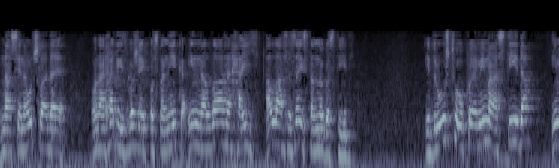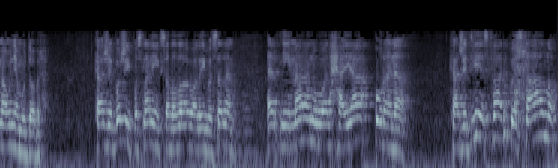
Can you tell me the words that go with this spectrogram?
nas je naučila da je onaj hadis Božijeg poslanika inna Allahe Allah se zaista mnogo stidi. I društvo u kojem ima stida ima u njemu dobra. Kaže Božji poslanik sallallahu alaihi wasallam el imanu wal haja urana. Kaže dvije stvari koje stalno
